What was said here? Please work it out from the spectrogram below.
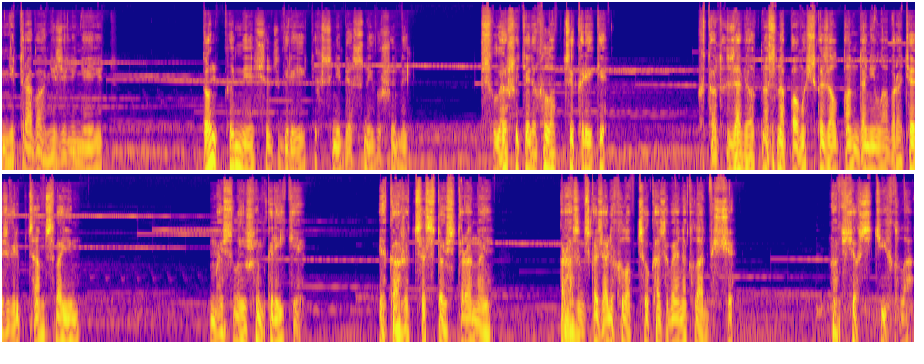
ни трава не зеленеет. Только месяц греет их с небесной вышины. «Слышите ли, хлопцы, крики?» «Кто-то зовет нас на помощь», — сказал пан Данила, обратясь к гребцам своим. «Мы слышим крики, и, кажется, с той стороны...» Разом сказали хлопцы, указывая на кладбище. Но все стихло.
